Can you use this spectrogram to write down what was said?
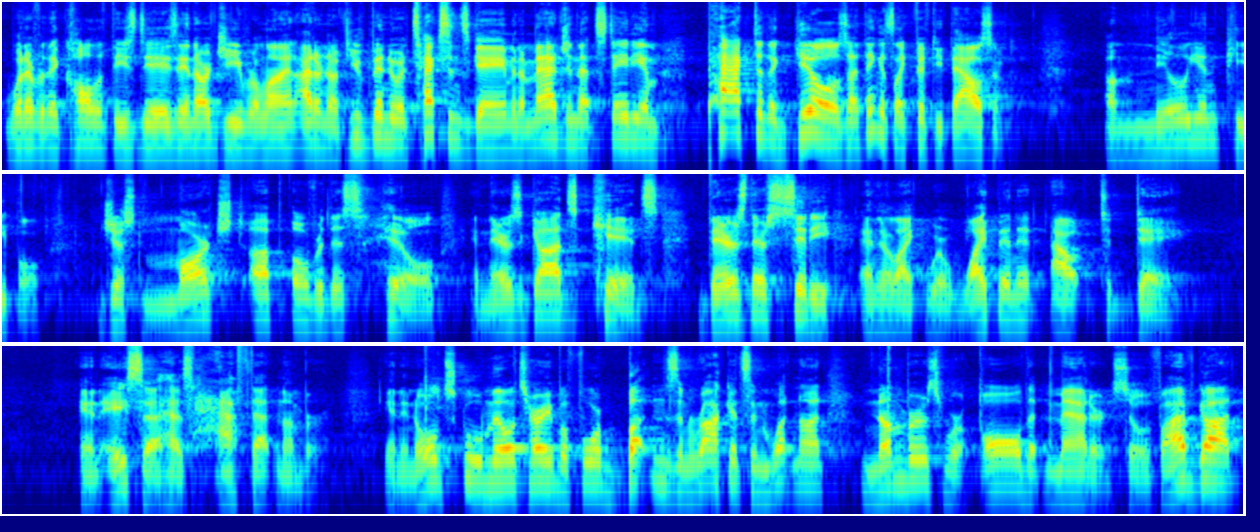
whatever they call it these days, NRG Reliant, I don't know. If you've been to a Texans game and imagine that stadium packed to the gills, I think it's like 50,000 a million people just marched up over this hill, and there's God's kids, there's their city, and they're like, we're wiping it out today. And Asa has half that number. In an old school military, before buttons and rockets and whatnot, numbers were all that mattered. So if I've got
